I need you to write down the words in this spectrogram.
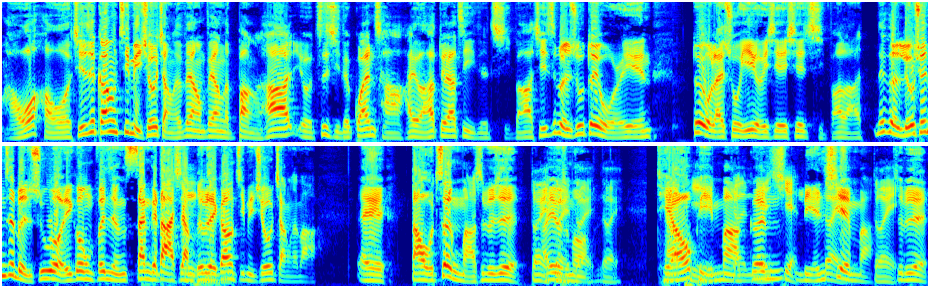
好哦，好哦。其实刚刚吉米修讲的非常非常的棒，他有自己的观察，还有他对他自己的启发。其实这本书对我而言，对我来说也有一些一些启发啦。那个刘轩这本书哦，一共分成三个大项，嗯、对不对？刚刚吉米修讲了嘛，诶，导正嘛，是不是？对，还有什么？对，调频嘛，跟连线嘛，对，对是不是？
